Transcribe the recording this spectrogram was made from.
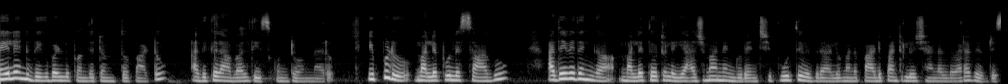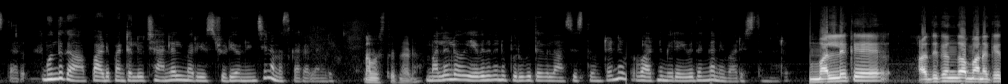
మేలైన దిగుబడులు పొందటంతో పాటు అధిక లాభాలు తీసుకుంటూ ఉన్నారు. ఇప్పుడు మల్లెపూల సాగు అదేవిధంగా మల్లె తోటల యాజమాన్యం గురించి పూర్తి వివరాలు మన పాడి పంటలు ఛానల్ ద్వారా వివరిస్తారు. ముందుగా పాడి పంటలు ఛానల్ మరియు స్టూడియో నుంచి నమస్కారాలండి. నమస్తే మేడం. మల్లెలో ఏ విధమైన పురుగు తెగులు ఆశిస్తుంటే వాటిని మీరు ఏ విధంగా నివారిస్తున్నారు? మల్లికి అధికంగా మనకి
